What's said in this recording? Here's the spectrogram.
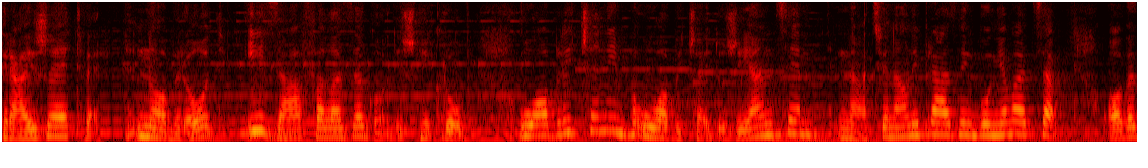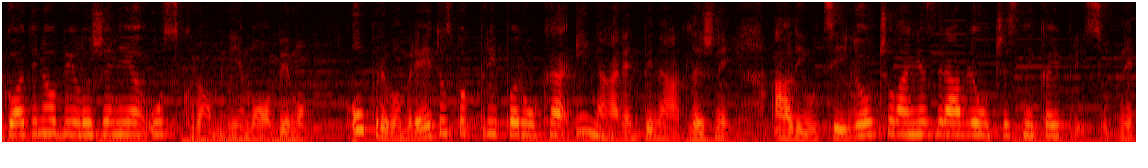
kraj žetve, nov rod i zafala za godišnji kruv. Uobličeni u običaj dužijance, nacionalni praznik bunjevaca ove godine obiložen je u skromnijem obimu. U prvom redu zbog priporuka i naredbi nadležni, ali u cilju očuvanja zdravlja učesnika i prisutni.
